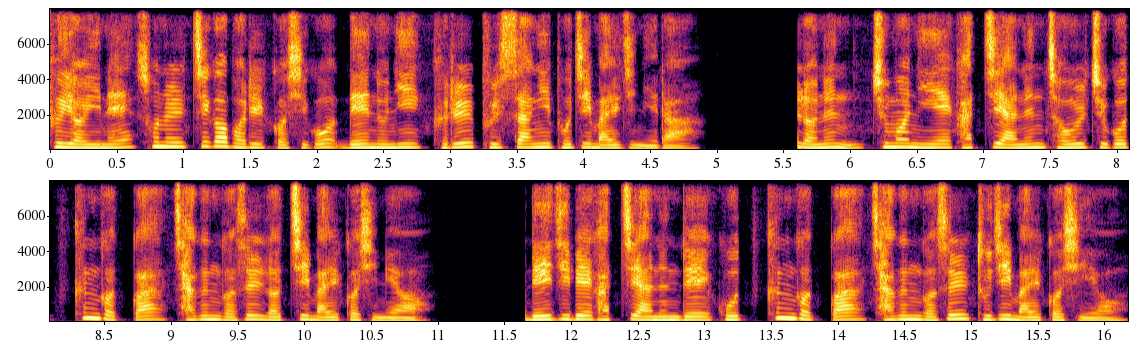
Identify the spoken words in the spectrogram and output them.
그 여인의 손을 찍어 버릴 것이고 내 눈이 그를 불쌍히 보지 말지니라. 너는 주머니에 갖지 않은 저울 주곧 큰 것과 작은 것을 넣지 말 것이며 내 집에 갖지 않은데 곧 큰 것과 작은 것을 두지 말 것이요.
